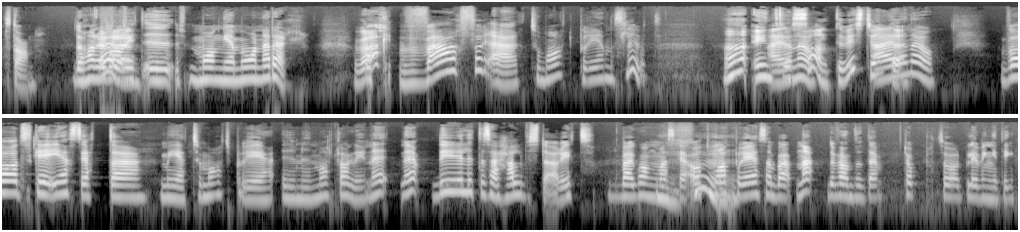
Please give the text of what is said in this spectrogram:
stan. Då har det det? varit i många månader. Va? Och varför är tomatpurén slut? Ah, I intressant, det visste jag I don't inte. know. Vad ska jag ersätta med tomatpuré i min matlagning? Nej, nej, det är lite så här halvstörigt. Varje gång man ska, mm. tomatpuré, sen bara, nej, det fanns inte. Topp, så det blev ingenting.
